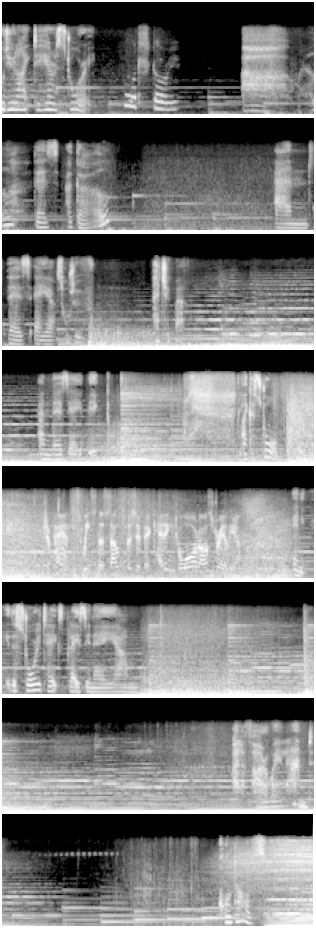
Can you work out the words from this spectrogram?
Would you like to hear a story? What story? Ah, well, there's a girl. And there's a uh, sort of magic man. And there's a big. like a storm. Japan sweeps the South Pacific, heading toward Australia. Anyway, the story takes place in a, um. Faraway land. Called Oz.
